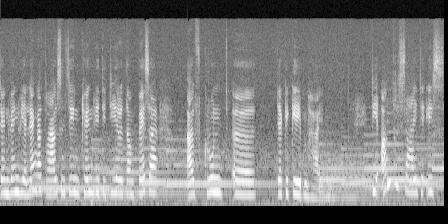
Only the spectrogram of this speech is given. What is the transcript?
Denn wenn wir länger draußen sind, kennen wir die Tiere dann besser aufgrund äh, der Gegebenheiten. Die andere Seite ist,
